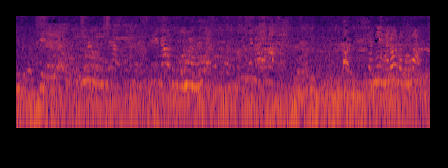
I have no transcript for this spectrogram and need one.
Thank you.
